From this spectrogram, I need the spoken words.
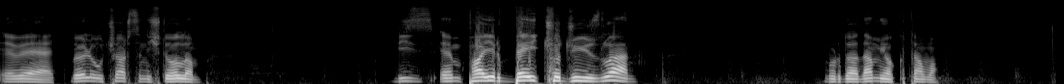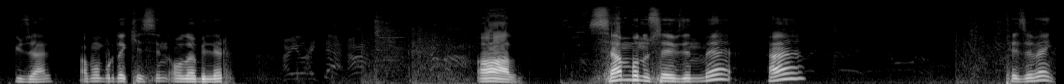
Evet. Böyle uçarsın işte oğlum. Biz Empire Bay çocuğuyuz lan. Burada adam yok. Tamam. Güzel. Ama burada kesin olabilir. Al. Sen bunu sevdin mi? Ha? Pezevenk.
